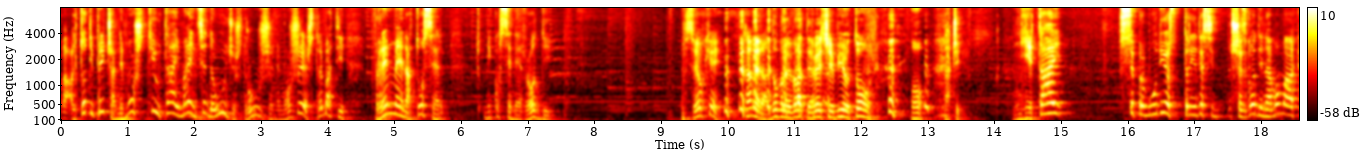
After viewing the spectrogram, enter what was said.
ali to ti priča, ne možeš ti u taj mindset da uđeš, druže, ne možeš, treba ti vremena, to se, to, niko se ne rodi. Sve okej, okay. kamera, dobro je, brate, već je bio ton. O, znači, nije taj se probudio s 36 godina momak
